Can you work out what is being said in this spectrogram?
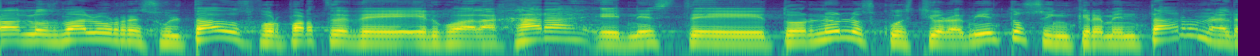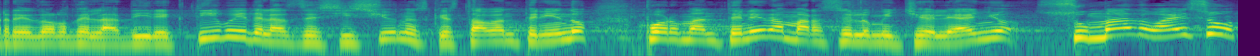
Tras los malos resultados por parte del Guadalajara en este torneo, los cuestionamientos se incrementaron alrededor de la directiva y de las decisiones que estaban teniendo por mantener a Marcelo Michele Año. Sumado a eso,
